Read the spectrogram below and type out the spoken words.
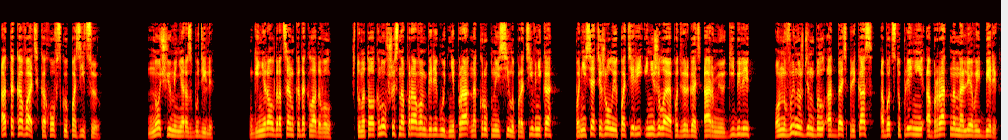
атаковать Каховскую позицию. Ночью меня разбудили. Генерал Драценко докладывал, что, натолкнувшись на правом берегу Днепра на крупные силы противника, понеся тяжелые потери и не желая подвергать армию гибели, он вынужден был отдать приказ об отступлении обратно на левый берег.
